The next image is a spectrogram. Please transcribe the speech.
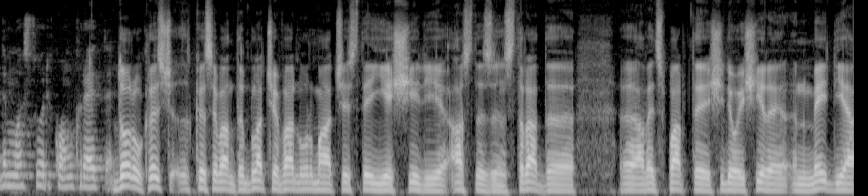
de măsuri concrete. Doru, crezi că se va întâmpla ceva în urma acestei ieșiri astăzi în stradă? Uh, aveți parte și de o ieșire în media,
